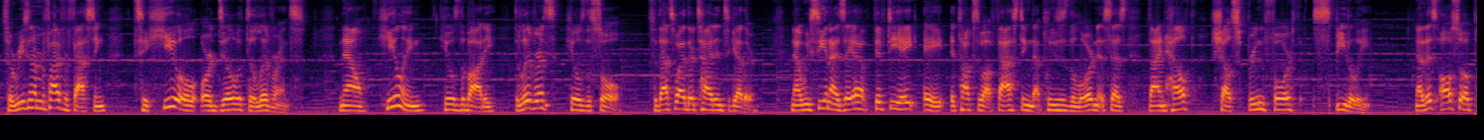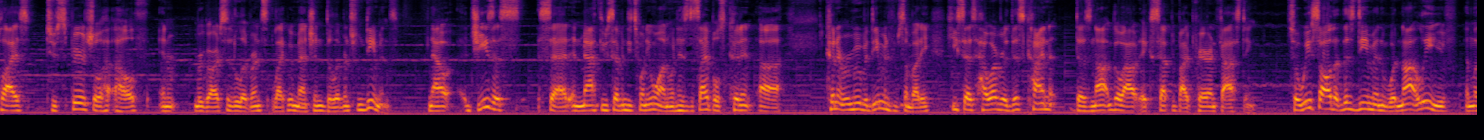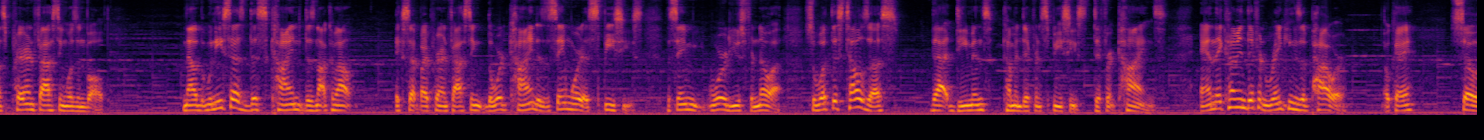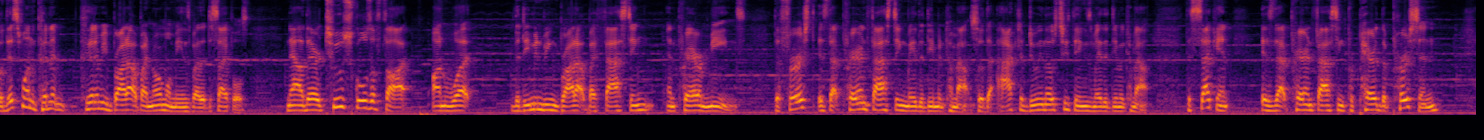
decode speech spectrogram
So, reason number five for fasting to heal or deal with deliverance. Now, healing heals the body, deliverance heals the soul. So that's why they're tied in together. Now we see in Isaiah 58 8, it talks about fasting that pleases the Lord, and it says, Thine health shall spring forth speedily. Now, this also applies to spiritual health in regards to deliverance, like we mentioned, deliverance from demons. Now, Jesus said in Matthew 17 21, when his disciples couldn't, uh, couldn't remove a demon from somebody, he says, However, this kind does not go out except by prayer and fasting. So we saw that this demon would not leave unless prayer and fasting was involved. Now, when he says this kind does not come out except by prayer and fasting, the word kind is the same word as species, the same word used for Noah. So what this tells us that demons come in different species, different kinds, and they come in different rankings of power. Okay? So this one couldn't couldn't be brought out by normal means by the disciples. Now, there are two schools of thought on what the demon being brought out by fasting and prayer means. The first is that prayer and fasting made the demon come out. So the act of doing those two things made the demon come out. The second is that prayer and fasting prepared the person,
